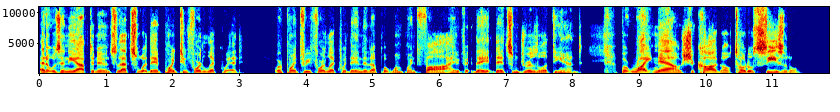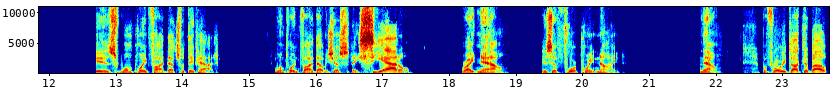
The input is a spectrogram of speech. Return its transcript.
and it was in the afternoon. So that's what they had 0.24 liquid or 0.34 liquid. They ended up with 1.5. They, they had some drizzle at the end. But right now, Chicago, total seasonal is 1.5. That's what they've had. 1.5. That was yesterday. Seattle right now is a 4.9. Now, before we talked about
